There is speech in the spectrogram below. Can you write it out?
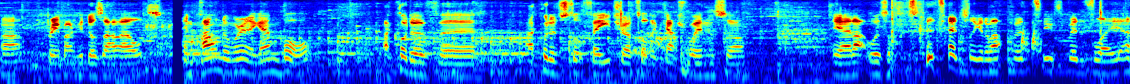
Ah, bring back it does out else pound and we're in again, but I could have uh, I could have stuck feature, I took the cash win, so yeah, that was potentially going to happen two spins later.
